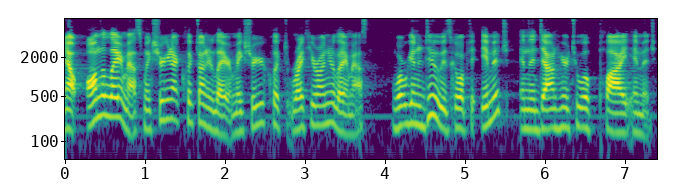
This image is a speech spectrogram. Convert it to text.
Now on the layer mask, make sure you're not clicked on your layer. Make sure you're clicked right here on your layer mask what we're going to do is go up to image and then down here to apply image.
